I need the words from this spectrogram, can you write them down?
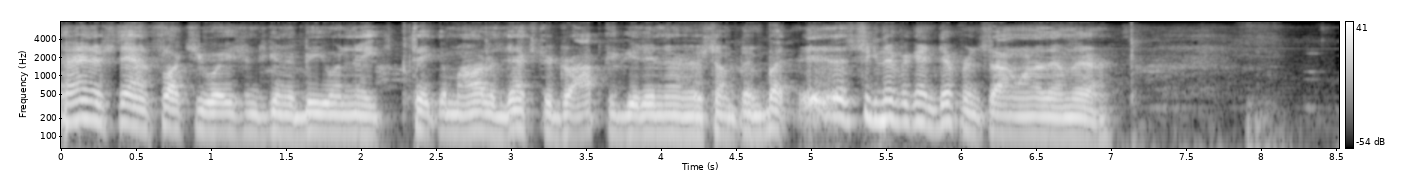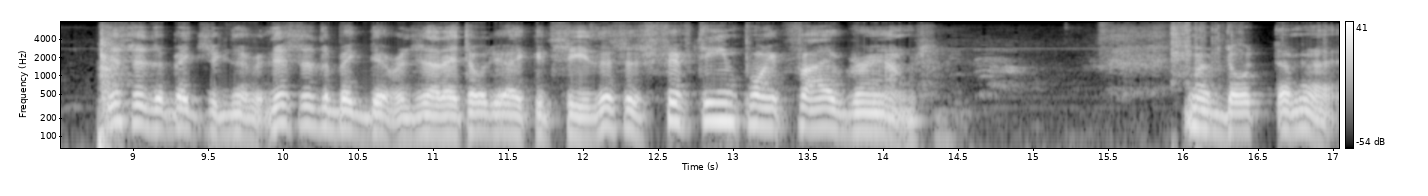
I understand fluctuation is going to be when they take them out. An extra drop could get in there or something. But it's a significant difference on one of them there. This is the big significant. This is the big difference that I told you I could see. This is 15.5 grams. I'm gonna do, I'm gonna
